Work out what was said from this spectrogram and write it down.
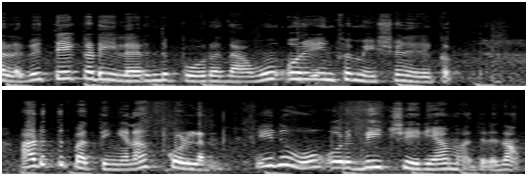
அளவு தேக்கடியிலேருந்து போகிறதாகவும் ஒரு இன்ஃபர்மேஷன் இருக்குது அடுத்து பார்த்திங்கன்னா கொல்லம். இதுவும் ஒரு பீச் ஏரியா மாதிரி தான்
